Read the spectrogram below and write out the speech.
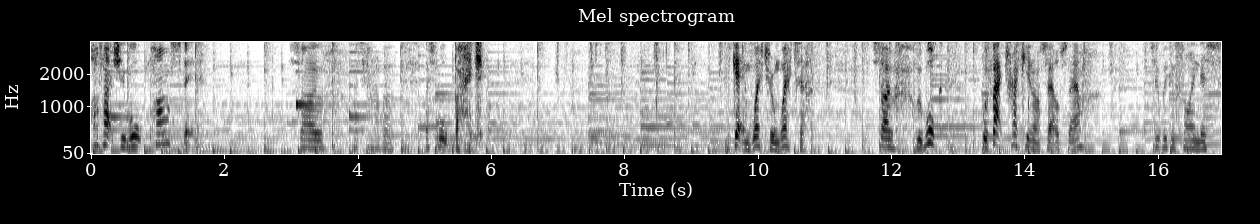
I've actually walked past it. So let's have a let's walk back. I'm getting wetter and wetter. So we walk we're backtracking ourselves now. See if we can find this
